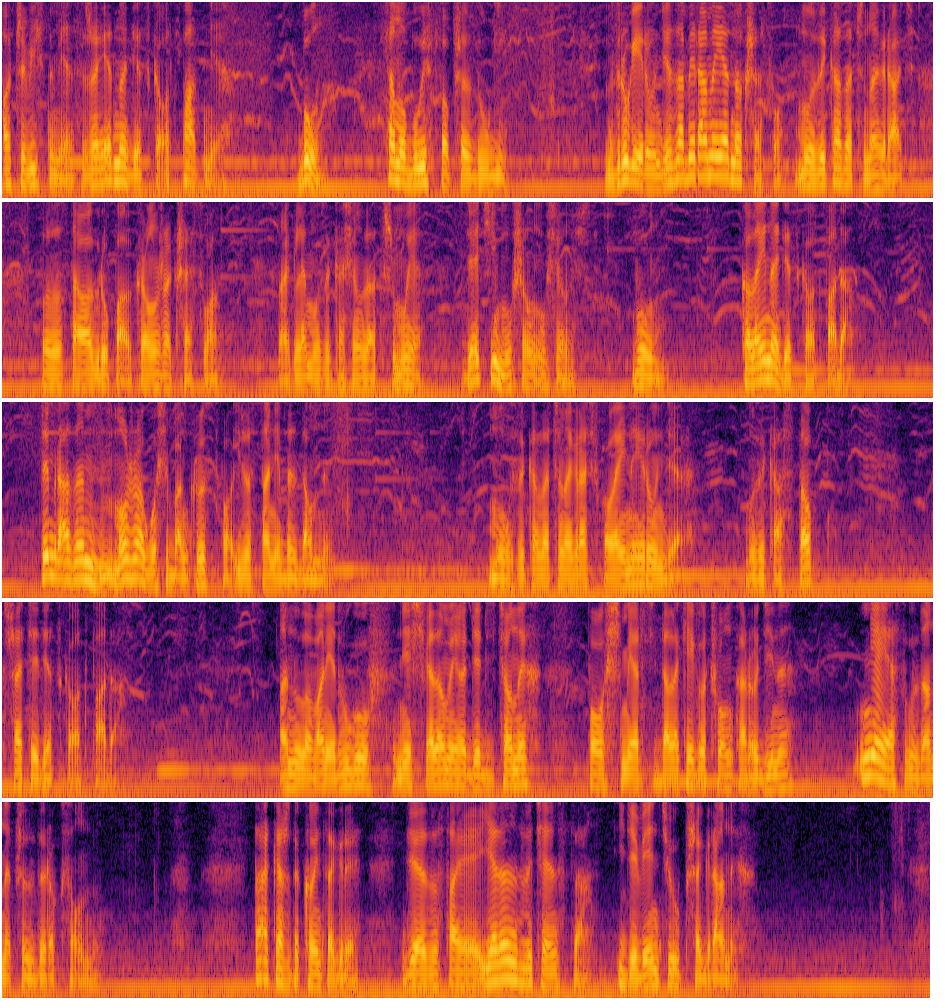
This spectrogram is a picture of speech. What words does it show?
Oczywistym jest, że jedno dziecko odpadnie. Bum! Samobójstwo przez długi. W drugiej rundzie zabieramy jedno krzesło. Muzyka zaczyna grać. Pozostała grupa okrąża krzesła. Nagle muzyka się zatrzymuje. Dzieci muszą usiąść. Bum! Kolejne dziecko odpada. Tym razem może ogłosi bankructwo i zostanie bezdomnym. Muzyka zaczyna grać w kolejnej rundzie. Muzyka stop. Trzecie dziecko odpada. Anulowanie długów nieświadomie odziedziczonych po śmierci dalekiego członka rodziny nie jest uznane przez wyrok sądu. Tak aż do końca gry, gdzie zostaje jeden zwycięzca i dziewięciu przegranych.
